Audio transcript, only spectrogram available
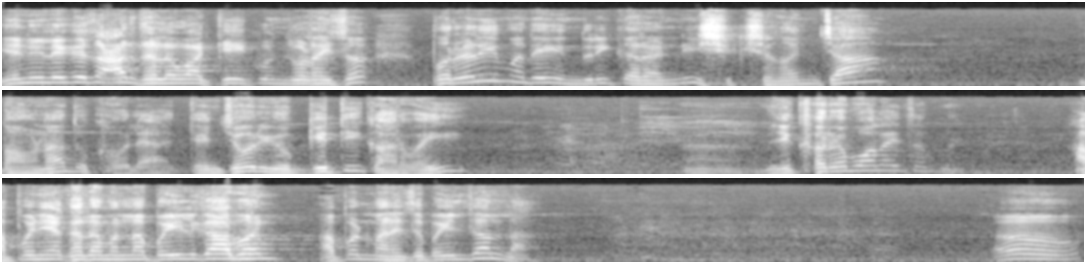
यांनी लगेच अर्धलं वाक्य ऐकून जोडायचं. परळीमध्ये इंद्रीकरांनी शिक्षकांच्या भावना दुखावल्या. त्यांच्यावर योग्य ती कारवाई म्हणजे खरं बोलायचं नाही आपण एखादा म्हणला बैल गाभण. आपण म्हणायचं बैल चालला हो.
